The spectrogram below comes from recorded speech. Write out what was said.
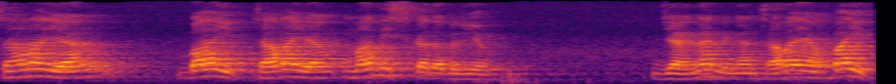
cara yang baik, cara yang manis kata beliau. Jangan dengan cara yang pahit.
